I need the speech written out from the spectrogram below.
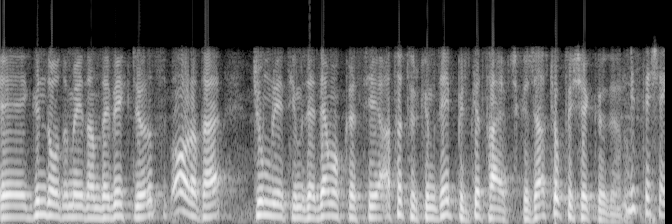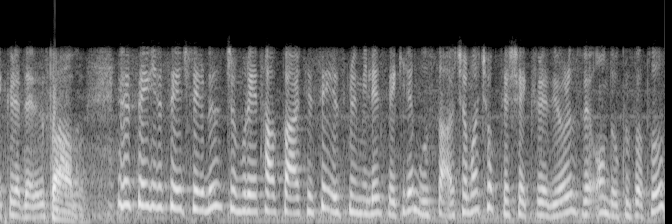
e, Gündoğdu Meydanı'nda bekliyoruz. Orada Cumhuriyetimize, demokrasiye, Atatürk'ümüze hep birlikte sahip çıkacağız. Çok teşekkür ediyorum. Biz teşekkür ederiz. Sağ olun. Evet sevgili seyircilerimiz Cumhuriyet Halk Partisi İzmir Milletvekili Musa Açam'a çok teşekkür ediyoruz ve 19.30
